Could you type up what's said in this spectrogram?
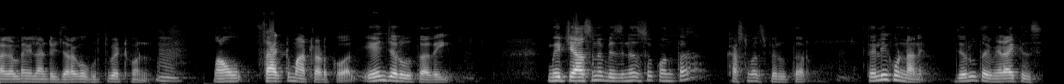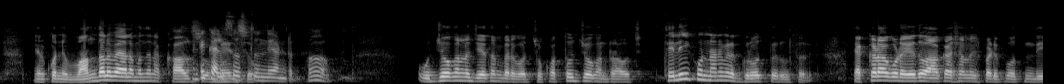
తగలడం ఇలాంటివి జరగవు గుర్తుపెట్టుకోండి. మనం ఫ్యాక్ట్ మాట్లాడుకోవాలి. ఏం జరుగుతుంది? మీరు చేస్తున్న బిజినెస్ కొంత కస్టమర్స్ పెరుగుతారు. తెలియకుండానే జరుగుతాయి మిరాకిల్స్ నేను కొన్ని వందల వేల మంది నాకు కాల్స్ ఉద్యోగంలో జీతం పెరగవచ్చు కొత్త ఉద్యోగం రావచ్చు. తెలియకుండానే మీరు గ్రోత్ పెరుగుతుంది. ఎక్కడా కూడా ఏదో ఆకాశం నుంచి పడిపోతుంది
